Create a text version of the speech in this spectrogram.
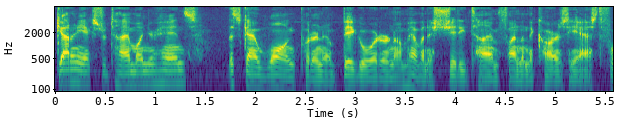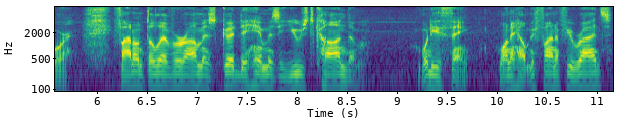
Got any extra time on your hands? This guy Wong put in a big order, and I'm having a shitty time finding the cars he asked for. If I don't deliver, I'm as good to him as a used condom. What do you think? Want to help me find a few rides?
